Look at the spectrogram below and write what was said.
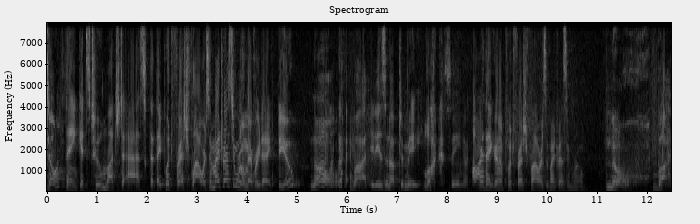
don't think it's too much to ask that they put fresh flowers in my dressing room every day. Do you? No, but it isn't up to me. Look, See? are they going to put fresh flowers in my dressing room? No, but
